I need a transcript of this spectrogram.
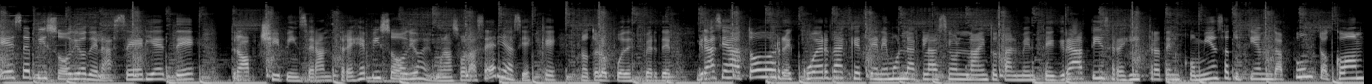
ese episodio de la serie de dropshipping. Serán tres episodios en una sola serie, así es que no te lo puedes perder. Gracias a todos. Recuerda que tenemos la clase online totalmente gratis. Regístrate en comienzatutienda.com.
